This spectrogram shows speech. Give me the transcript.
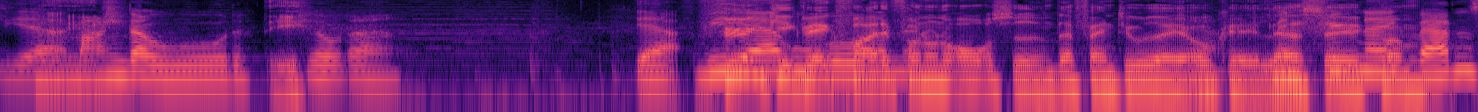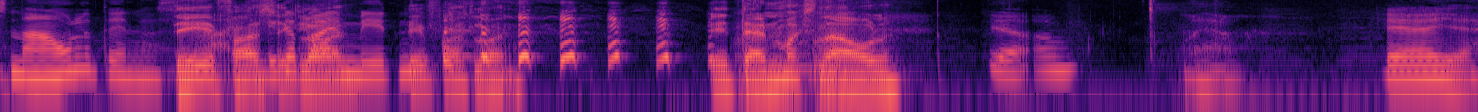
Ja. Der er mange, der er uge 8. Det. Jo, der er. Ja, vi Fyn er gik væk fra det for nogle år siden. Der fandt de ud af, okay, lad Men os Fyn øh, er ikke komme... verdens navle, Dennis. Det er Nej, faktisk ikke ligger bare i løgn. midten. Det er faktisk løgn. Det er Danmarks navle. Ja. Ja, ja.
